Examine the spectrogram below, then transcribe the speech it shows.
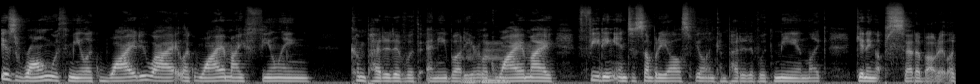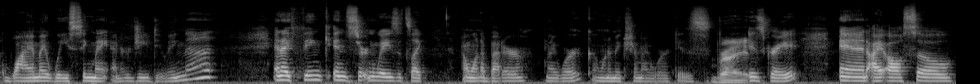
is wrong with me? Like why do I like why am I feeling competitive with anybody? Or like mm-hmm. why am I feeding into somebody else feeling competitive with me and like getting upset about it? Like why am I wasting my energy doing that? And I think in certain ways it's like I want to better my work. I want to make sure my work is Right. is great. And I also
